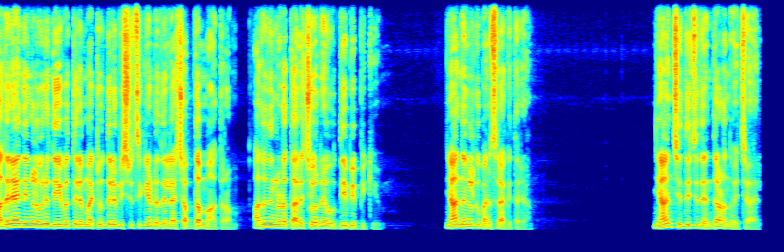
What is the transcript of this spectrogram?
അതിനായി നിങ്ങൾ ഒരു ദൈവത്തിലും മറ്റൊന്നിലും വിശ്വസിക്കേണ്ടതില്ല ശബ്ദം മാത്രം. അത് നിങ്ങളുടെ തലച്ചോറിനെ ഉദ്ദീപിപ്പിക്കും. ഞാൻ നിങ്ങൾക്ക് മനസ്സിലാക്കി തരാം. ഞാൻ ചിന്തിച്ചത് എന്താണെന്ന് വെച്ചാൽ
